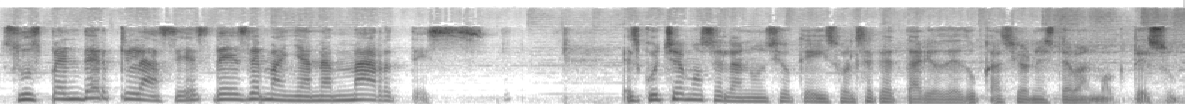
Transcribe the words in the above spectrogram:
suspender clases desde mañana martes. Escuchemos el anuncio que hizo el secretario de Educación Esteban Moctezuma.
